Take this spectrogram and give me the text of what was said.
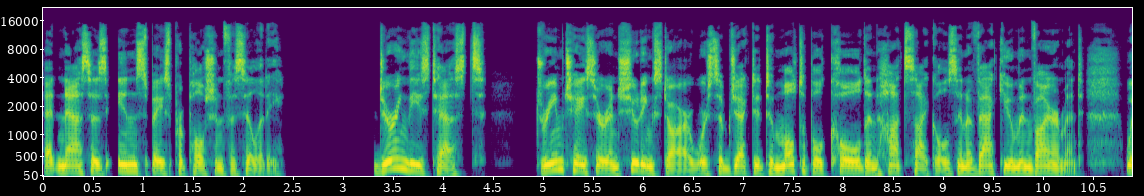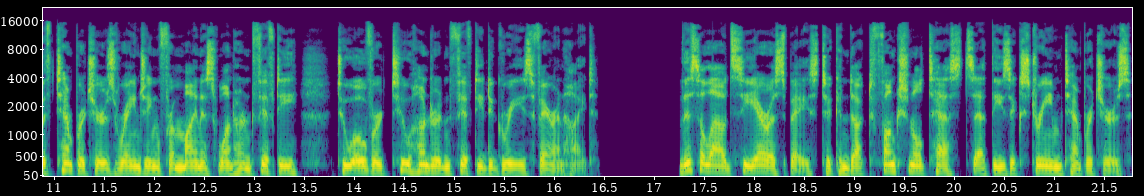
at NASA's In Space Propulsion Facility. During these tests, Dream Chaser and Shooting Star were subjected to multiple cold and hot cycles in a vacuum environment, with temperatures ranging from minus 150 to over 250 degrees Fahrenheit. This allowed Sierra Space to conduct functional tests at these extreme temperatures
